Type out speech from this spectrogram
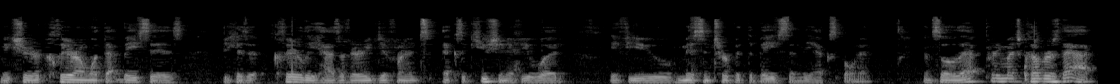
Make sure you're clear on what that base is because it clearly has a very different execution, if you would, if you misinterpret the base and the exponent. And so that pretty much covers that.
